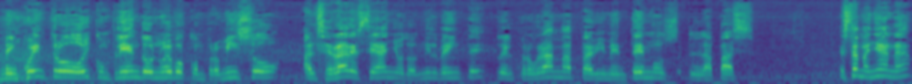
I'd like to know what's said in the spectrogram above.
Me encuentro hoy cumpliendo un nuevo compromiso al cerrar este año 2020 del programa Pavimentemos La Paz. Esta mañana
